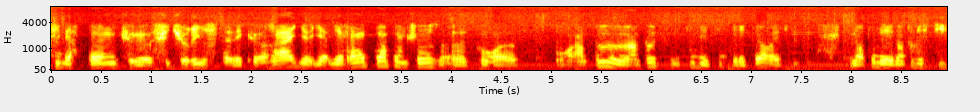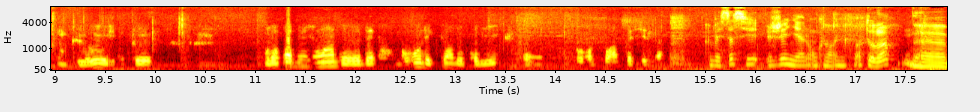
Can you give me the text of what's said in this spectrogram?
cyberpunk euh, futuriste avec euh, Rai. Il y, a, il y a vraiment plein plein de choses euh, pour, pour un peu un peu tous les types de lecteurs et tout, dans tous les dans tous les styles. Donc euh, oui, on n'a pas besoin d'être gros lecteur de comics euh, pour, pour apprécier ça. Ah bah ça c'est génial encore une fois. Thomas? Euh,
